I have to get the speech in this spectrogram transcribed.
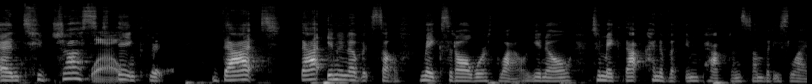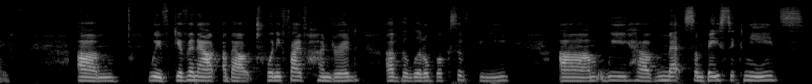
And to just wow. think that that that in and of itself makes it all worthwhile you know to make that kind of an impact on somebody's life. Um, we've given out about 2500 of the little books of b. Um, we have met some basic needs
